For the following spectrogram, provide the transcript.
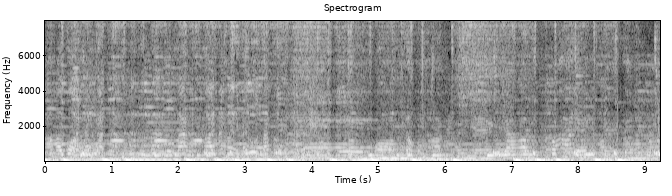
เอามาก่อนแล้วกันนะลูบ้าดูบ้านบ้านทักเดินทะลุซับลูบ้านแม่หอมดอกหักกันแยงยามา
